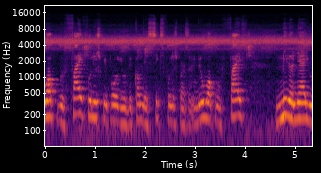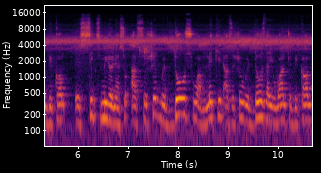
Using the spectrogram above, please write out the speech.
work with five foolish people, you become the sixth foolish person. If you work with five millionaire, you become a six millionaire. So associate with those who are making, associate with those that you want to become,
